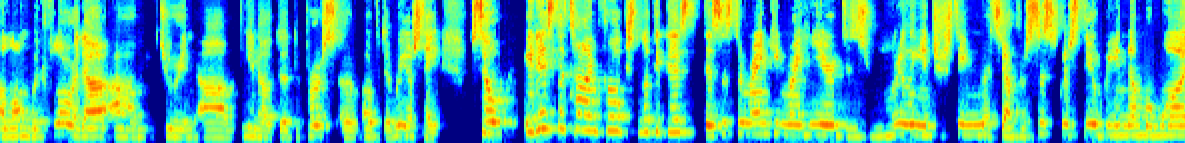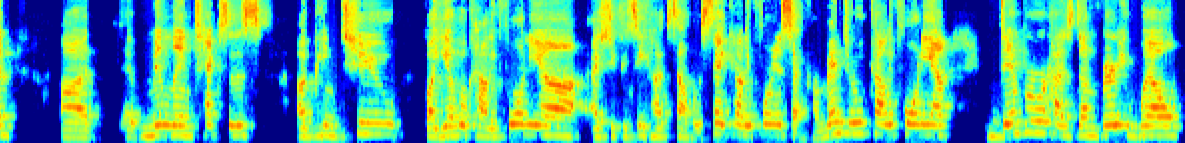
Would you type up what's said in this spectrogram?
along with Florida um, during, um, you know, the, the burst of, of, the real estate. So it is the time, folks. Look at this. This is the ranking right here. This is really interesting. San Francisco still being number one, uh, Midland, Texas uh, being two, Vallejo, California. As you can see, San Jose, California, Sacramento, California. Denver has done very well.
